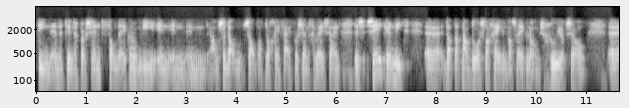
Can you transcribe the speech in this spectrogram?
10 en de 20 procent van de economie. In, in, in Amsterdam zal dat nog geen 5 procent geweest zijn. Dus zeker niet dat dat nou doorslaggevend was voor economische groei of zo. Uh,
